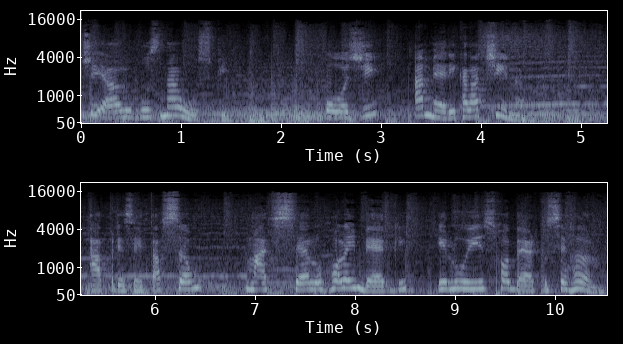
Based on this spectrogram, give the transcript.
Diálogos na USP. Hoje, América Latina. Apresentação: Marcelo Hollenberg e Luiz Roberto Serrano.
